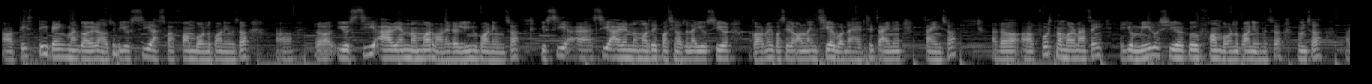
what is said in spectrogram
त्यस त्यही ब्याङ्कमा गएर हजुरले यो सी आस्पा फर्म भर्नुपर्ने हुन्छ। र यो सिआरएन नम्बर भनेर लिनुपर्ने हुन्छ। यो सी सिआरएन नम्बर चाहिँ पछि हजुरलाई यो सेयर घरमै बसेर अनलाइन सेयर भर्दाखेरि चाहिँ चाहिने चाहिन्छ। र फोर्थ नम्बरमा चाहिँ यो मेरो सेयरको फर्म भर्नुपर्ने हुन्छ हुन्छ। अ,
